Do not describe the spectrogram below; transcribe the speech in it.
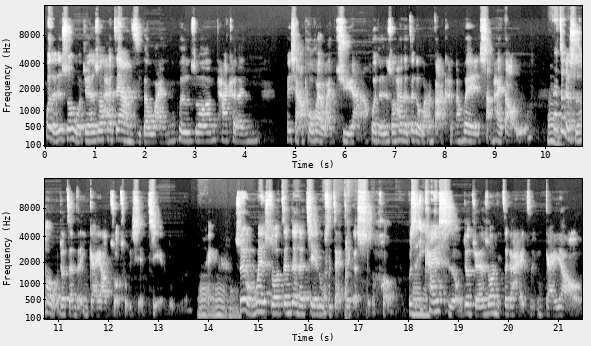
或者是说，我觉得说他这样子的玩，或者说他可能会想要破坏玩具啊，或者是说他的这个玩法可能会伤害到我。嗯，那这个时候我就真的应该要做出一些介入了。嗯嗯，所以我们会说，真正的介入是在这个时候。不是一开始我们就觉得说你这个孩子应该要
